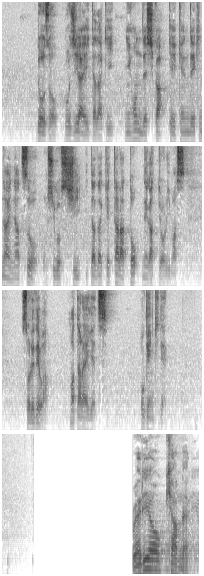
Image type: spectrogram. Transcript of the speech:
どうぞご自愛いただき日本でしか経験できない夏をお過ごしいただけたらと願っております。それではまた来月。お元気で。Radio Cabinet.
